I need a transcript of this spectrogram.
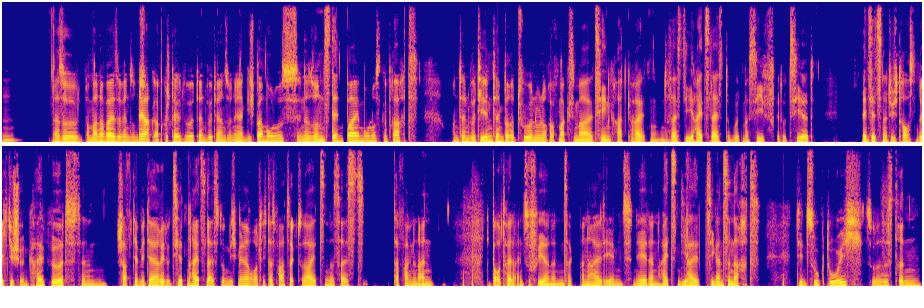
Hm. Also normalerweise, wenn so ein Zug ja. abgestellt wird, dann wird er in so einen Energiesparmodus, in so einen Standby-Modus gebracht und dann wird die Innentemperatur nur noch auf maximal 10 Grad gehalten. Das heißt, die Heizleistung wird massiv reduziert. Wenn es jetzt natürlich draußen richtig schön kalt wird, dann schafft er mit der reduzierten Heizleistung nicht mehr ordentlich das Fahrzeug zu heizen. Das heißt, da fangen dann an, die Bauteile einzufrieren. Und dann sagt man halt eben, nee, dann heizen die halt die ganze Nacht den Zug durch, so dass es drin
